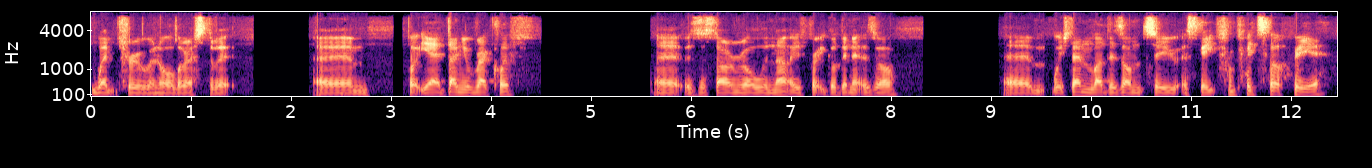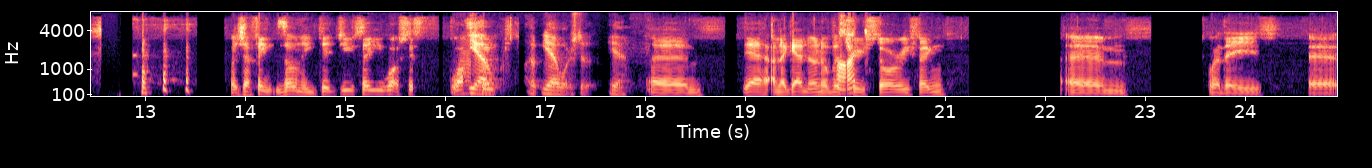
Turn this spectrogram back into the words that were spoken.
went through and all the rest of it. Um, but yeah, Daniel Radcliffe uh, was a starring role in that. He was pretty good in it as well. Um, which then led us on to Escape from Pretoria, which I think Zoni, did you say you watched this last Yeah, week? uh, yeah, I watched it. Yeah, Um, yeah, and again another Alright. true story thing. Um, where they, uh,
